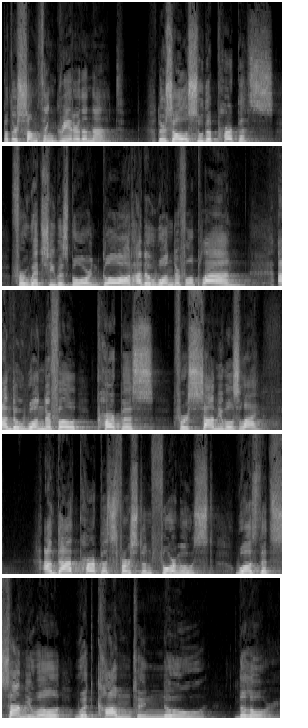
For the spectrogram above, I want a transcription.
But there's something greater than that. There's also the purpose for which he was born. God had a wonderful plan and a wonderful purpose for Samuel's life. And that purpose, first and foremost, was that Samuel would come to know the Lord.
